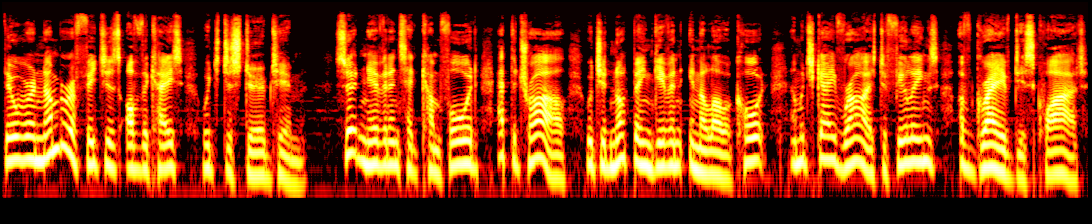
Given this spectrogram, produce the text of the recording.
There were a number of features of the case which disturbed him. Certain evidence had come forward at the trial which had not been given in the lower court and which gave rise to feelings of grave disquiet.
